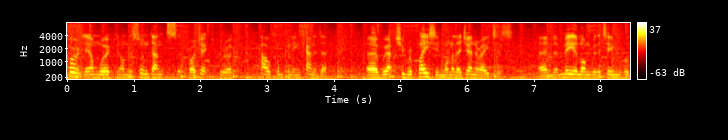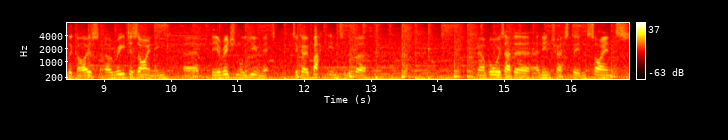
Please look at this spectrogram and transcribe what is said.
Currently I'm working on the Sundance project for a power company in Canada. Uh, we're actually replacing one of their generators and me along with a team of other guys are redesigning uh, the original unit to go back into the berth. Now, I've always had a, an interest in science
